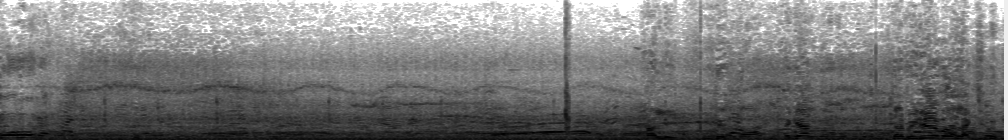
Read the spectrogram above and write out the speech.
ਦੋ ਹੋ ਗਏ ਖਾਲੀ। ਲੱਗਿਆ ਚਲ ਵੀਡੀਓ 'ਚ ਪਤਾ ਲੱਗ ਜੂ।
